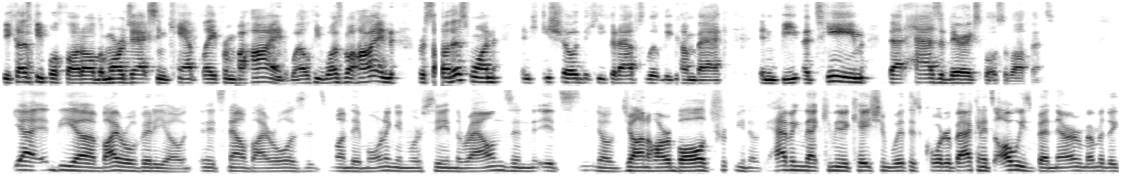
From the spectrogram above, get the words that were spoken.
because people thought, oh, Lamar Jackson can't play from behind. Well, he was behind for some of this one, and he showed that he could absolutely come back and beat a team that has a very explosive offense. Yeah, the uh, viral video. It's now viral as it's Monday morning, and we're seeing the rounds. And it's you know John Harbaugh, tr- you know, having that communication with his quarterback, and it's always been there. I remember the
